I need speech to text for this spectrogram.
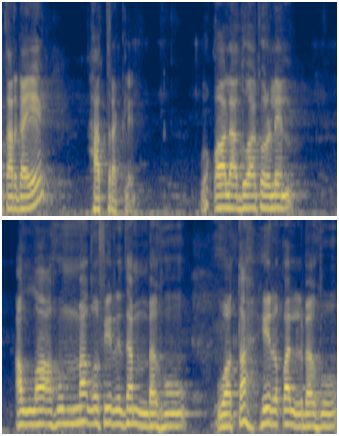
তার গায়ে হাত রাখলেন। ও কলা, দোয়া করলেন, আল্লাহুম্মা ও তাহির ওয়া তাহহির কলবাহু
